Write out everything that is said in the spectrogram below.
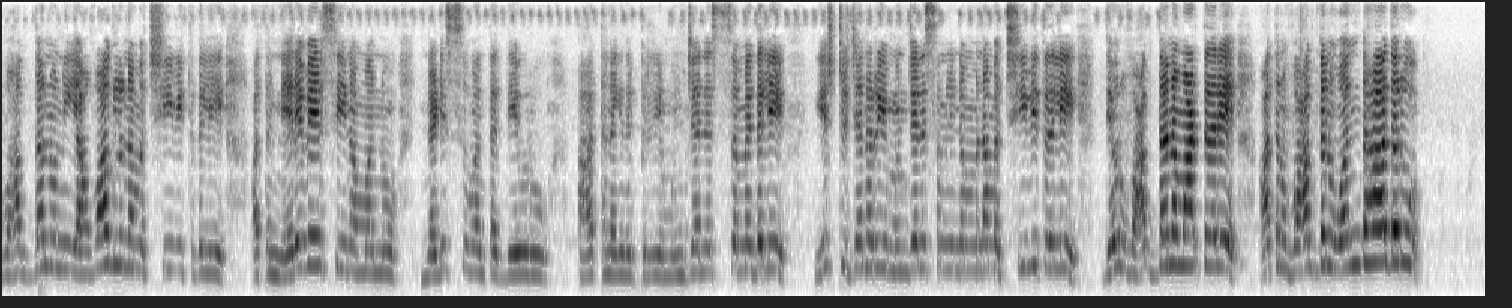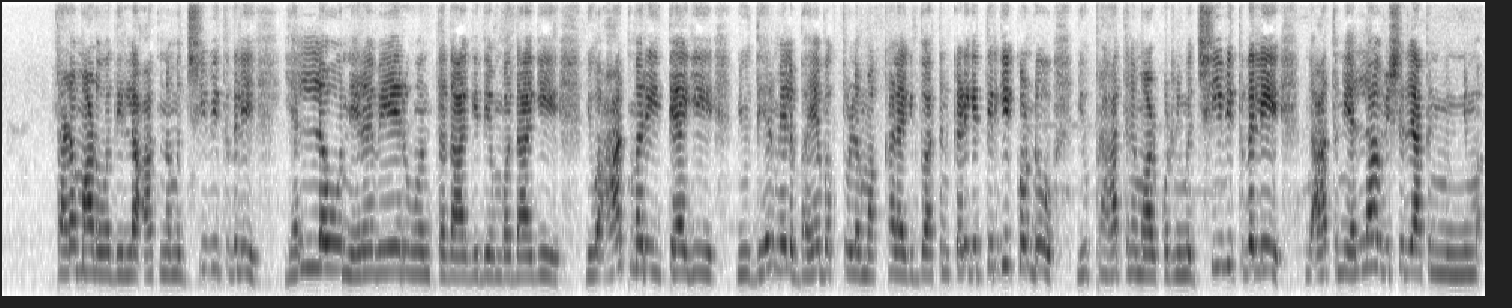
ವಾಗ್ದಾನವನ್ನು ಯಾವಾಗಲೂ ನಮ್ಮ ಜೀವಿತದಲ್ಲಿ ಆತನ ನೆರವೇರಿಸಿ ನಮ್ಮನ್ನು ನಡೆಸುವಂಥ ದೇವರು ಆತನಾಗಿದೆ ಪ್ರಿಯ, ಮುಂಜಾನೆ ಸಮಯದಲ್ಲಿ ಎಷ್ಟು ಜನರು ಈ ಮುಂಜಾನೆ ಸಮಯದಲ್ಲಿ ನಮ್ಮ ನಮ್ಮ ಜೀವಿತದಲ್ಲಿ ದೇವರು ವಾಗ್ದಾನ ಮಾಡ್ತಾರೆ ಆತನ ವಾಗ್ದಾನ ಒಂದಾದರೂ ತಡ ಮಾಡುವುದಿಲ್ಲ. ಆತ ನಮ್ಮ ಜೀವಿತದಲ್ಲಿ ಎಲ್ಲವೂ ನೆರವೇರುವಂಥದ್ದಾಗಿದೆ ಎಂಬುದಾಗಿ ನೀವು ಆತ್ಮ ರೀತಿಯಾಗಿ ನೀವು ದೇವ್ರ ಮೇಲೆ ಭಯಭಕ್ತುಳ್ಳ ಮಕ್ಕಳಾಗಿದ್ದು ಆತನ ಕಡೆಗೆ ತಿರುಗಿಕೊಂಡು ನೀವು ಪ್ರಾರ್ಥನೆ ಮಾಡಿಕೊಡ್ರಿ ನಿಮ್ಮ ಜೀವಿತದಲ್ಲಿ ಆತನ ಎಲ್ಲ ವಿಷಯದಲ್ಲಿ ಆತನ ನಿಮ್ಮ-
